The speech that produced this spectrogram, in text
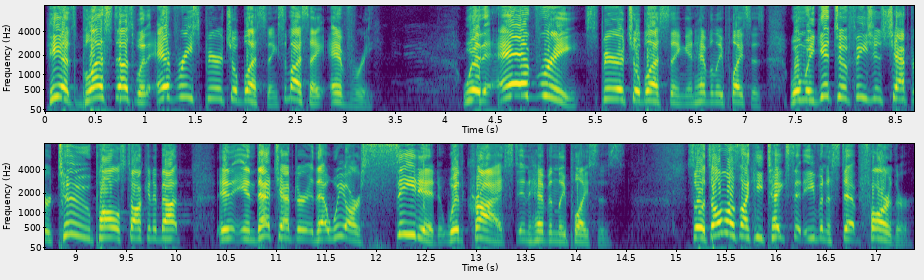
He has blessed us with every spiritual blessing. Somebody say, every. With every spiritual blessing in heavenly places. When we get to Ephesians chapter 2, Paul's talking about in, in that chapter that we are seated with Christ in heavenly places. So it's almost like he takes it even a step farther.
